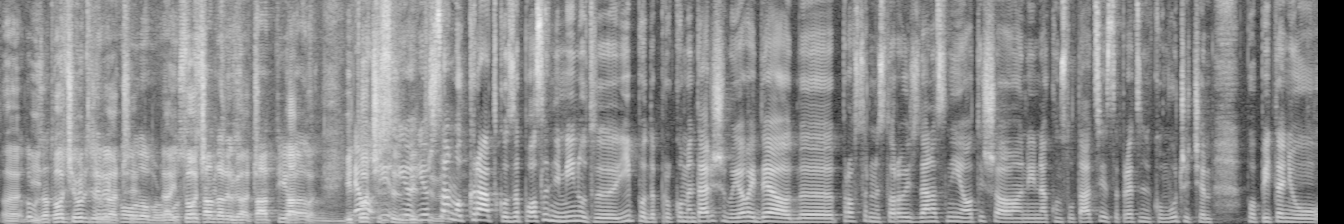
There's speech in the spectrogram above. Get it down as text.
Pa dobro, I to će biti drugačije. Dobro, da, i to će biti drugačije. Tako I to će se biti drugačije. Još samo kratko, za poslednji minut e, i po da prokomentarišemo i ovaj deo. E, profesor Nestorović danas nije otišao ni na konsultacije sa predsednikom Vučićem po pitanju e,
